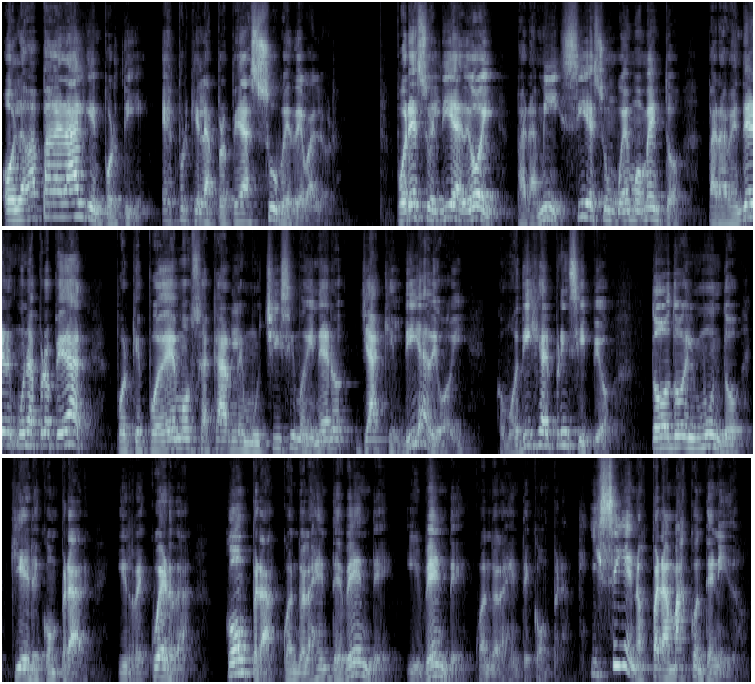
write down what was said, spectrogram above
o la va a pagar alguien por ti, es porque la propiedad sube de valor. Por eso el día de hoy, para mí, sí es un buen momento para vender una propiedad, porque podemos sacarle muchísimo dinero, ya que el día de hoy, como dije al principio, todo el mundo quiere comprar. Y recuerda, compra cuando la gente vende y vende cuando la gente compra. Y síguenos para más contenido.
